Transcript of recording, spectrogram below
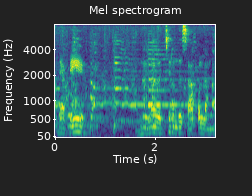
இதை அப்படியே நல்லா வச்சுருந்து சாப்பிட்லாங்க.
